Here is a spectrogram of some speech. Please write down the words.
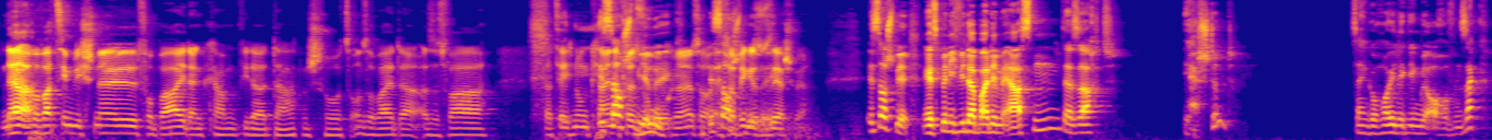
naja, Ja. aber war ziemlich schnell vorbei, dann kam wieder Datenschutz und so weiter. Also es war tatsächlich nur ein kleiner auch Versuch. schwierig. Ne? Ist es war auch schwierig. sehr schwer. Ist auch schwierig. Jetzt bin ich wieder bei dem ersten, der sagt, ja stimmt. Sein Geheule ging mir auch auf den Sack.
